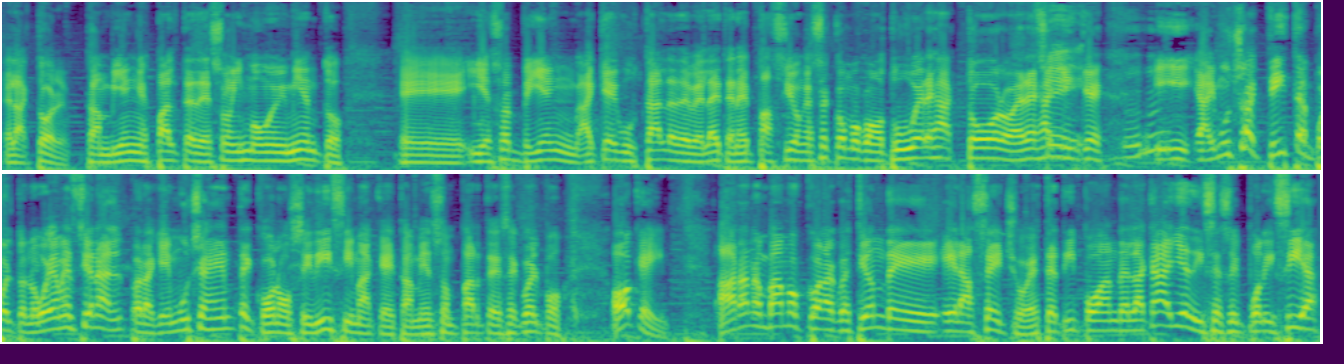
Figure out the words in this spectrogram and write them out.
el actor. También es parte de ese mismo movimiento. Eh, y eso es bien, hay que gustarle de verdad y tener pasión. Eso es como cuando tú eres actor o eres Sí. alguien que... Y hay muchos artistas en Puerto, no voy a mencionar, pero aquí hay mucha gente conocidísima que también son parte de ese cuerpo. Ok, ahora nos vamos con la cuestión del el acecho. Este tipo anda en la calle, dice soy policía.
